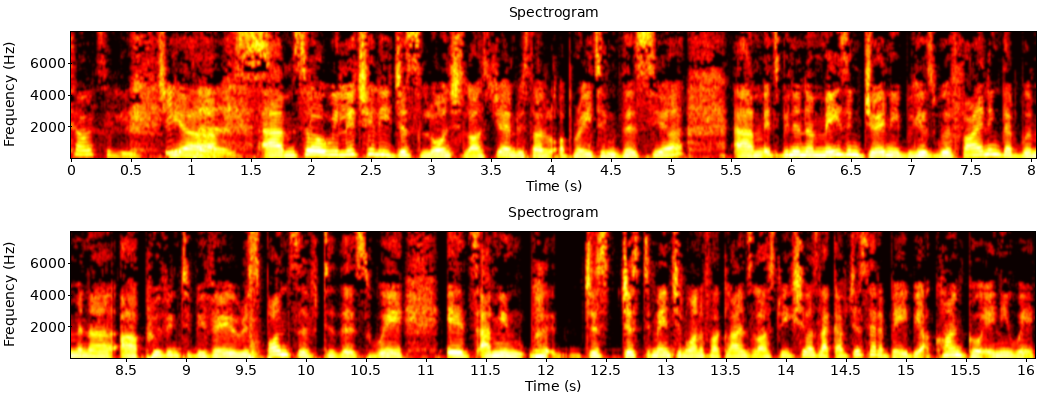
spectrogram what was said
Totally. Cheapers. Um, so we literally just launched last year and we started operating this year. Um, it's been an amazing journey because we're finding that women are, are proving to be very responsive to this where it's, I mean, just, just to mention one of our clients last week, she was like, I've just had a baby. I can't go anywhere,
